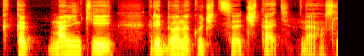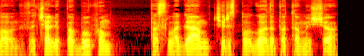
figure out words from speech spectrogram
как маленький ребенок учится читать, да, условно. Вначале по буквам, по слогам, через полгода потом еще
